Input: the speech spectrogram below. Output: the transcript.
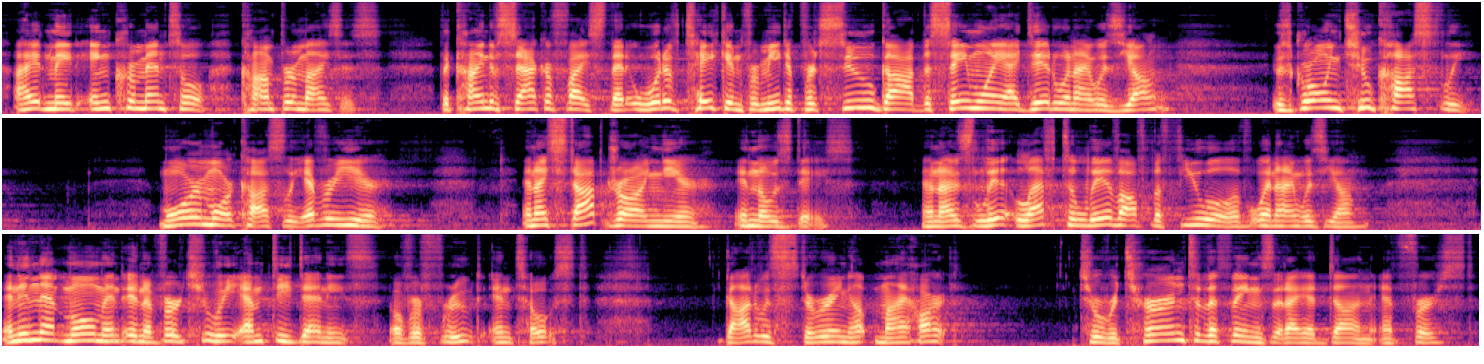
I had made incremental compromises, the kind of sacrifice that it would have taken for me to pursue God the same way I did when I was young. It was growing too costly, more and more costly every year. And I stopped drawing near in those days. And I was li- left to live off the fuel of when I was young. And in that moment, in a virtually empty Denny's over fruit and toast, God was stirring up my heart to return to the things that I had done at first.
